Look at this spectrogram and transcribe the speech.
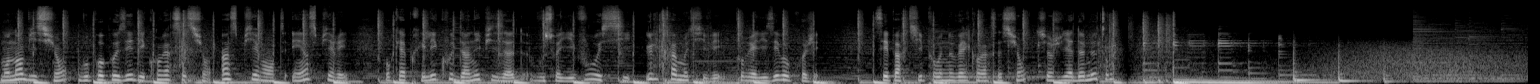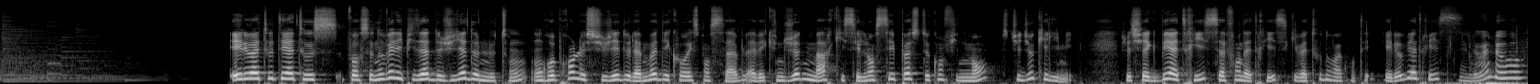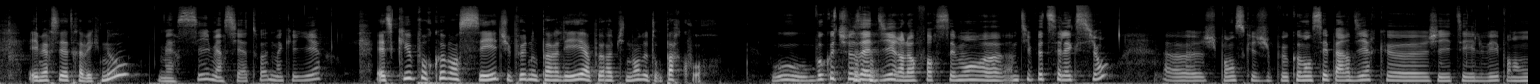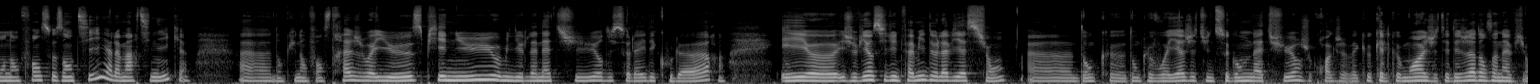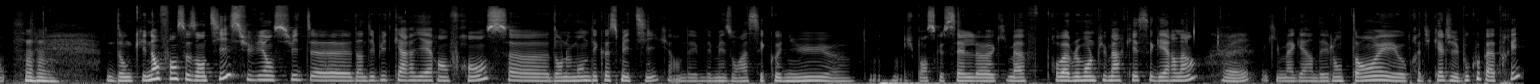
Mon ambition, vous proposer des conversations inspirantes et inspirées pour qu'après l'écoute d'un épisode, vous soyez vous aussi ultra motivé pour réaliser vos projets. C'est parti pour une nouvelle conversation sur Julia Donne le ton. Hello à toutes et à tous Pour ce nouvel épisode de Julia donne le ton, on reprend le sujet de la mode éco-responsable avec une jeune marque qui s'est lancée post-confinement, Studio Kélimé. Je suis avec Béatrice, sa fondatrice, qui va tout nous raconter. Hello Béatrice Hello, hello Et merci d'être avec nous. Merci, merci à toi de m'accueillir. Est-ce que pour commencer, tu peux nous parler un peu rapidement de ton parcours? Ouh, beaucoup de choses à dire, alors forcément euh, un petit peu de sélection. Euh, je pense que je peux commencer par dire que j'ai été élevée pendant mon enfance aux Antilles, à la Martinique. Euh, donc une enfance très joyeuse, pieds nus, au milieu de la nature, du soleil, des couleurs. Et, euh, je viens aussi d'une famille de l'aviation. donc, donc le voyage est une seconde nature. Je crois que j'avais que quelques mois et j'étais déjà dans un avion. Donc une enfance aux Antilles, suivie ensuite euh, d'un début de carrière en France euh, dans le monde des cosmétiques, hein, des, maisons assez connues. Euh, je pense que celle qui m'a probablement le plus marqué, c'est Guerlain, qui m'a gardé longtemps et auprès duquel j'ai beaucoup appris.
